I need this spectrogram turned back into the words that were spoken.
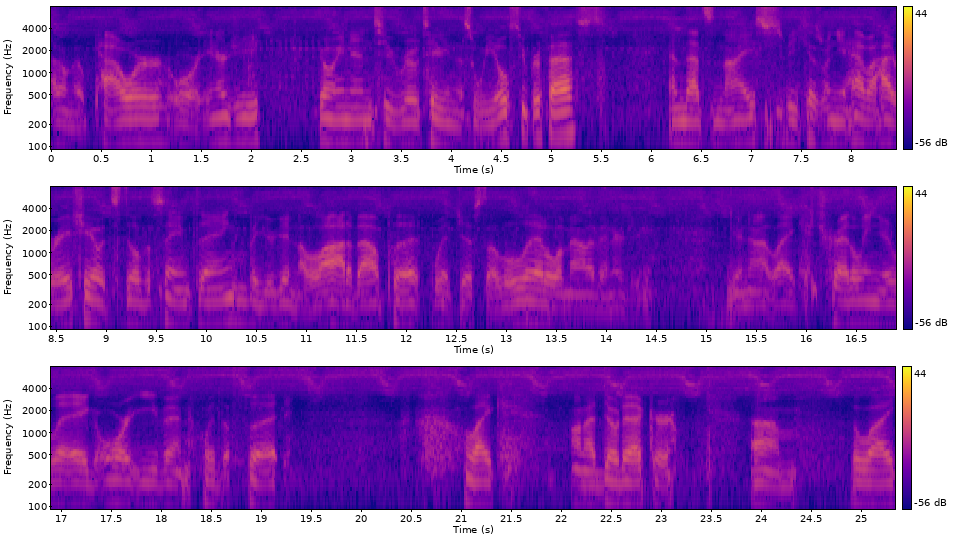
I don't know, power or energy going into rotating this wheel super fast. And that's nice because when you have a high ratio, it's still the same thing, but you're getting a lot of output with just a little amount of energy. You're not like treadling your leg or even with the foot, like on a dodecker. Um, like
